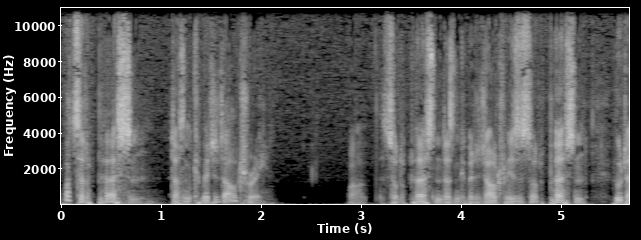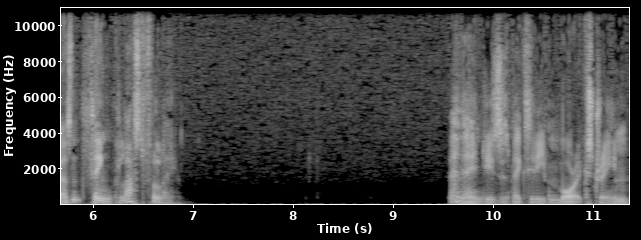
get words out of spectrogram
What sort of person doesn't commit adultery? Well, the sort of person doesn't commit adultery is the sort of person who doesn't think lustfully. And then Jesus makes it even more extreme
